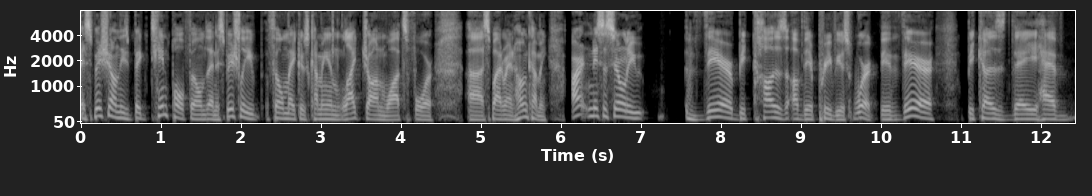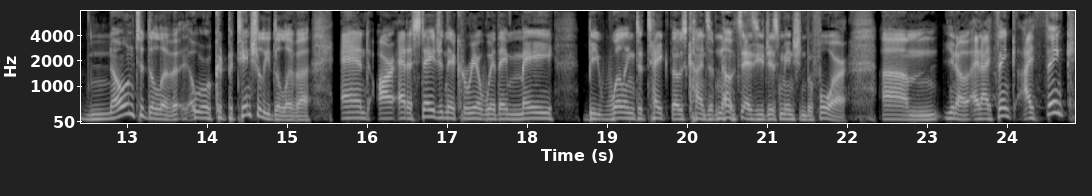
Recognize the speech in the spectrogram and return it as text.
especially on these big tentpole films, and especially filmmakers coming in like John Watts for uh, Spider-Man: Homecoming, aren't necessarily there because of their previous work. They're there because they have known to deliver or could potentially deliver and are at a stage in their career where they may be willing to take those kinds of notes as you just mentioned before. Um, you know, and I think I think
